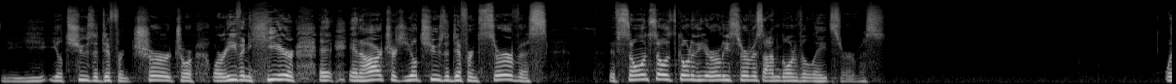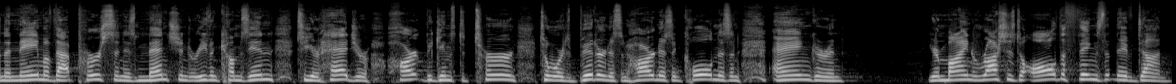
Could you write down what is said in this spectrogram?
You'll choose a different church, or, or even here in our church, you'll choose a different service. If so and so is going to the early service, I'm going to the late service. When the name of that person is mentioned or even comes in to your head, your heart begins to turn towards bitterness and hardness and coldness and anger, and your mind rushes to all the things that they've done.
